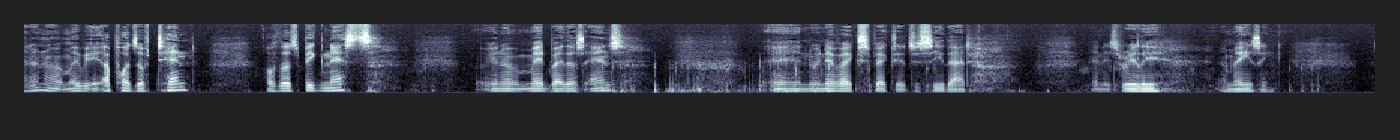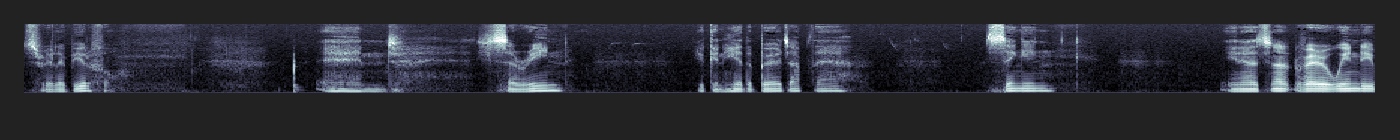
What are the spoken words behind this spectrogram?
I don't know, maybe upwards of ten of those big nests, you know, made by those ants, and we never expected to see that, and it's really amazing. It's really beautiful, and serene. You can hear the birds up there singing you know, it's not very windy.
